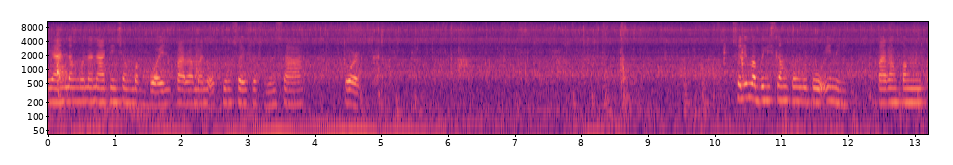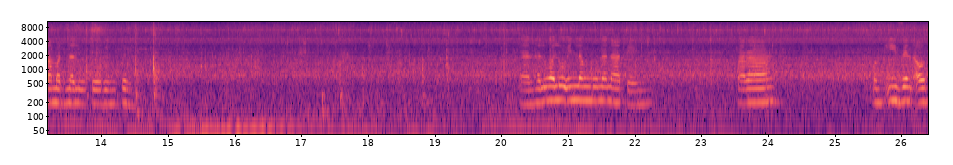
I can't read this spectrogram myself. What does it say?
Ayan lang muna natin siyang mag-boil para manuot yung soy sauce dun sa pork. Actually, mabilis lang tong lutuin eh. Parang pang tamad na luto rin to eh. Ayan, halu-haluin lang muna natin para mag-even out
